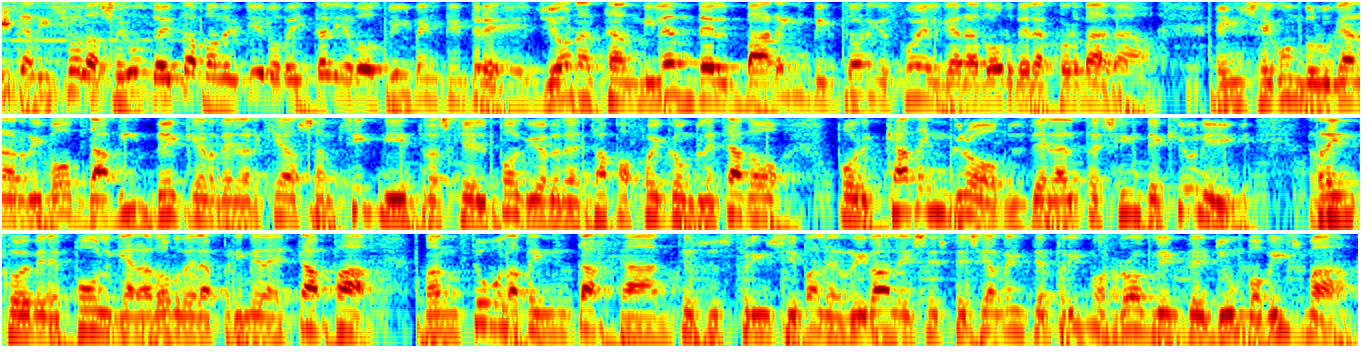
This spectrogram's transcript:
Finalizó la segunda etapa del Giro de Italia 2023. Jonathan Milán del Bahrein Victorious fue el ganador de la jornada. En segundo lugar arribó David Decker del Arkea Samsic, mientras que el podio de la etapa fue completado por Caden Groves del Alpecin de Koenig. Renko Ebenepol, ganador de la primera etapa, mantuvo la ventaja ante sus principales rivales, especialmente Primo Roglic del Jumbo Visma.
